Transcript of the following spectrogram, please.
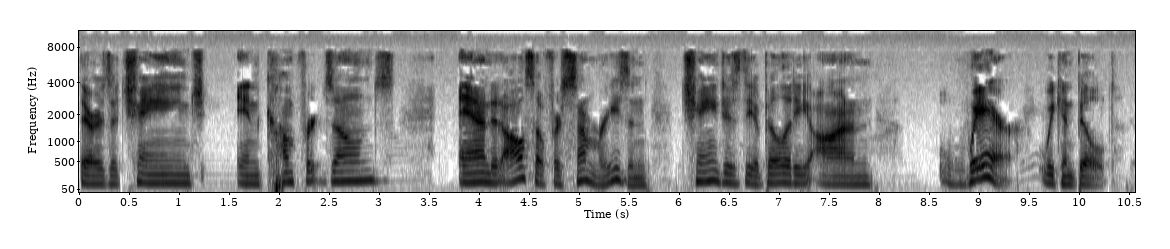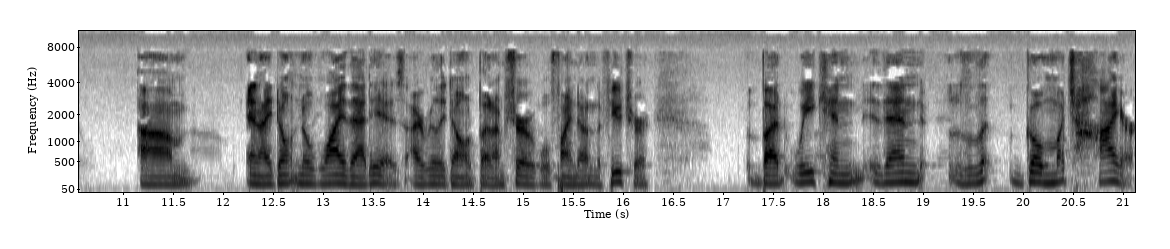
there is a change in comfort zones, and it also, for some reason, changes the ability on where we can build. Um, and I don't know why that is. I really don't, but I'm sure we'll find out in the future. But we can then l- go much higher.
